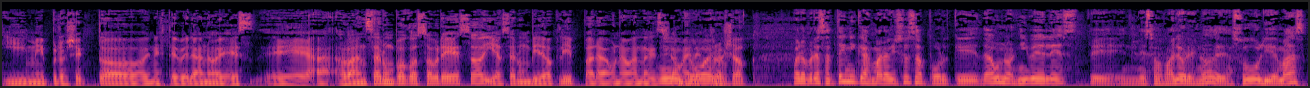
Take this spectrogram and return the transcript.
y mi proyecto en este verano es eh, avanzar un poco sobre eso y hacer un videoclip para una banda que se Uh, llama qué bueno. Electroshock. Bueno, pero esa técnica es maravillosa porque da unos niveles de, en esos valores, ¿no? De azul y demás,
